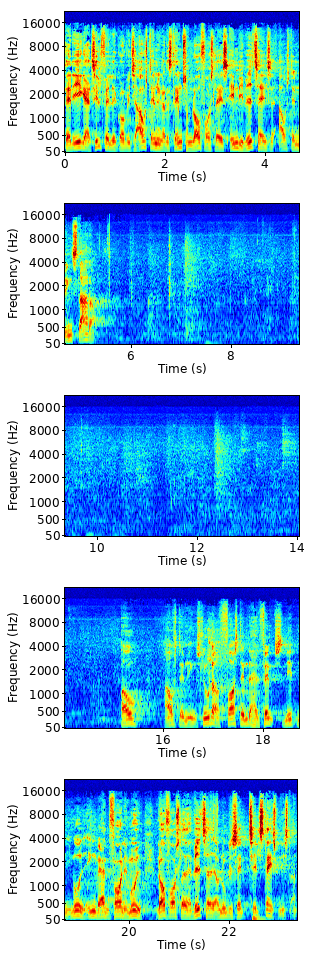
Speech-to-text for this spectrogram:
Da det ikke er tilfældet, går vi til afstemning, og der stemmes om lovforslagets endelige vedtagelse. Afstemningen starter. Afstemningen slutter. For stemte 90, 19 imod, ingen hverken for eller imod. Lovforslaget er vedtaget og nu bliver sendt til statsministeren.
